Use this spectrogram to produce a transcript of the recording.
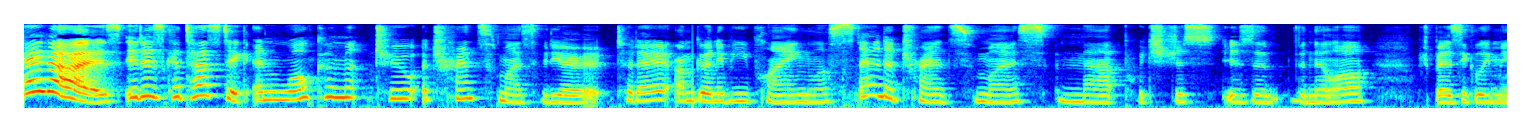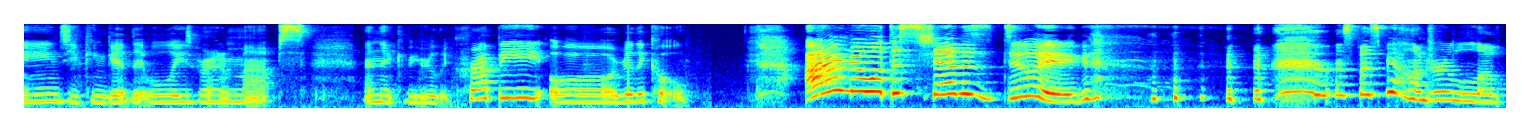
Hey guys, it is Catastic and welcome to a Transformice video. Today I'm going to be playing the standard Transformice map, which just isn't vanilla, which basically means you can get all these random maps and they can be really crappy or really cool. I don't know what this sham is doing. I'm supposed to be 100 level,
